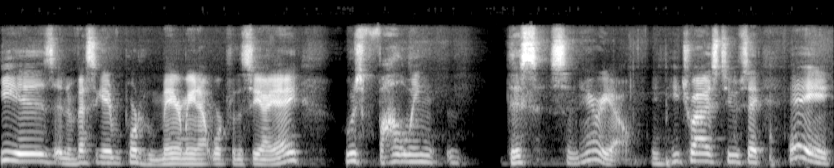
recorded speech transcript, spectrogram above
He is an investigative reporter who may or may not work for the CIA, who is following this scenario. And he tries to say, "Hey,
